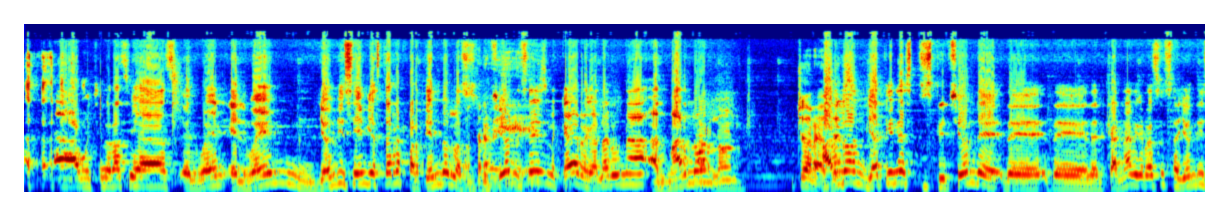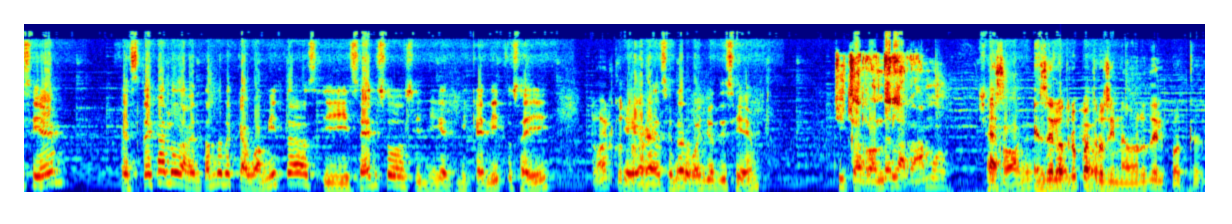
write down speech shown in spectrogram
ah, muchas gracias. El buen, el buen John DCM ya está repartiendo las Otra suscripciones, vez. ¿eh? Le acaba de regalar una al Marlon. Marlon. Muchas gracias. Marlon, ya tienes suscripción de, de- de- del canal gracias a John DCM. Festéjalo aventándole caguamitas y Celsos y Miguel, Miquelitos ahí. Todo el Y agradeciendo al buen John DCM. Chicharrón de la Ramo. Charrones. Es el otro patrocinador del podcast.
